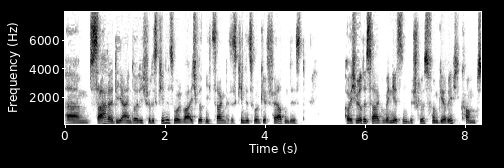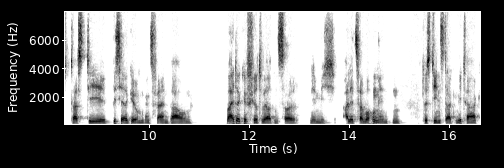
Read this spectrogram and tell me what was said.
ähm, Sache, die eindeutig für das Kindeswohl war. Ich würde nicht sagen, dass das Kindeswohl gefährdend ist, aber ich würde sagen, wenn jetzt ein Beschluss vom Gericht kommt, dass die bisherige Umgangsvereinbarung weitergeführt werden soll, nämlich alle zwei Wochenenden plus Dienstagmittag,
